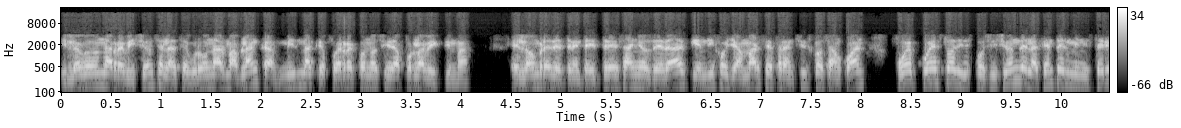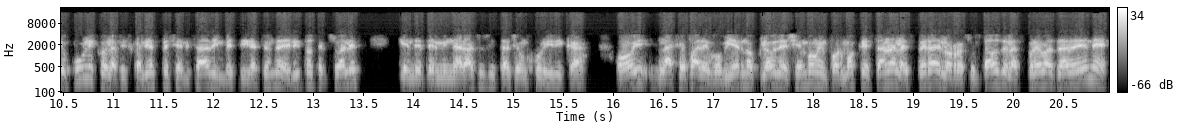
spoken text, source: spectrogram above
y luego de una revisión se le aseguró un arma blanca, misma que fue reconocida por la víctima. El hombre de 33 años de edad, quien dijo llamarse Francisco San Juan, fue puesto a disposición del agente del Ministerio Público de la Fiscalía Especializada de Investigación de Delitos Sexuales, quien determinará su situación jurídica. Hoy, la jefa de gobierno, Claudia Sheinbaum, informó que están a la espera de los resultados de las pruebas de ADN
